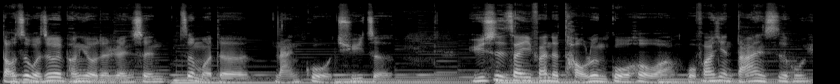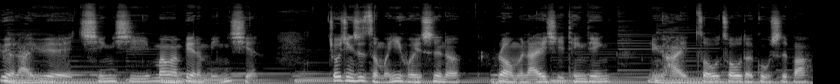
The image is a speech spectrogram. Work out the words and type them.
导致我这位朋友的人生这么的难过曲折？于是，在一番的讨论过后啊，我发现答案似乎越来越清晰，慢慢变得明显。究竟是怎么一回事呢？让我们来一起听听女孩周周的故事吧。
